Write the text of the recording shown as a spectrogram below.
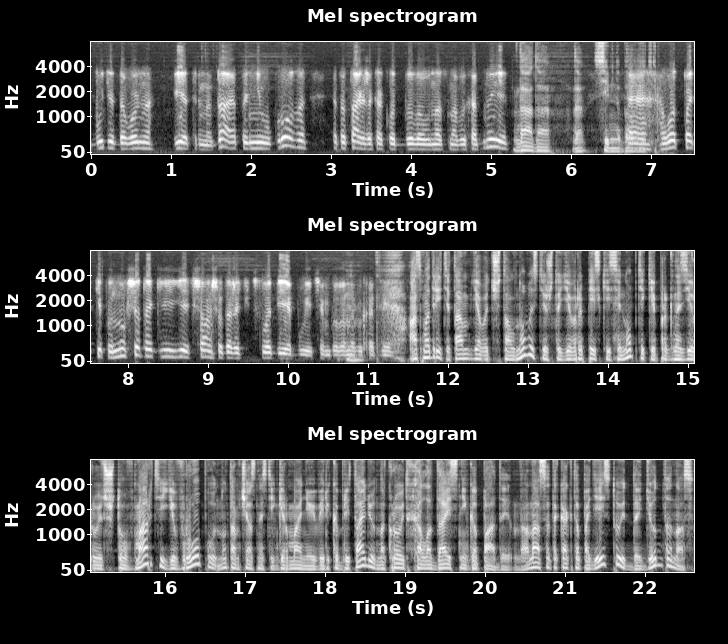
будет довольно ветрено. Да, это не угроза, это так же, как вот было у нас на выходные. Да, да да, сильно было. Э, вот по типу, ну, все-таки есть шанс, что даже чуть слабее будет, чем было на выходные. А смотрите, там я вот читал новости, что европейские синоптики прогнозируют, что в марте Европу, ну, там, в частности, Германию и Великобританию, накроют холода и снегопады. На нас это как-то подействует, дойдет до нас?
